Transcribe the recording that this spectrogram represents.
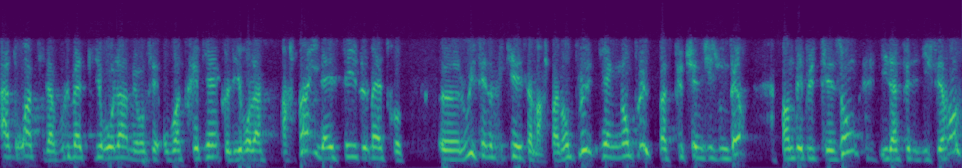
à droite, il a voulu mettre Lirola, mais on, sait, on voit très bien que Lirola ça marche pas. Il a essayé de mettre euh, Luis Enrique, ça marche pas non plus. Dieng non plus, parce que Chenji Zunder, en début de saison, il a fait des différences.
